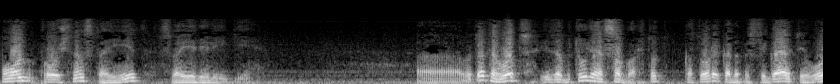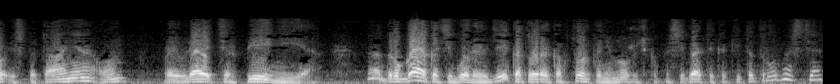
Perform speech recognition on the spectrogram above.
Он прочно стоит в своей религии. А, вот это вот из Абтулия Сабар, тот, который, когда постигает его испытания, он проявляет терпение – Другая категория людей, которые как только немножечко посягают и какие-то трудности,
